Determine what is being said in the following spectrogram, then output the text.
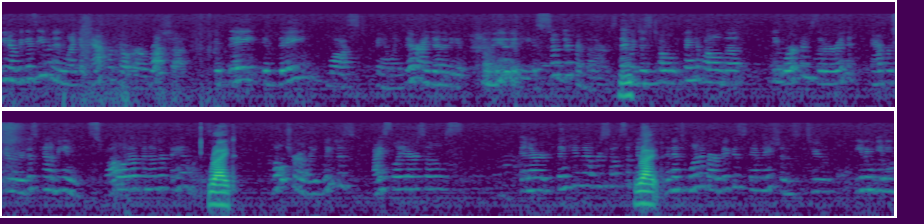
you know, because even in like in Africa or Russia, if they if they lost family, their identity of community is so different than ours. They would just totally think of all the the orphans that are in Africa that are just kind of being swallowed up in other families Right. culturally, we just isolate ourselves in our thinking that we're self-sufficient. Right. And it's one of our biggest damnations to even getting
